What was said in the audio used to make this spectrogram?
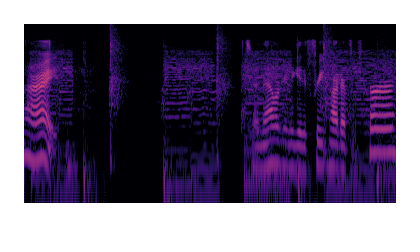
All right. So now we're going to get a free card off of her.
